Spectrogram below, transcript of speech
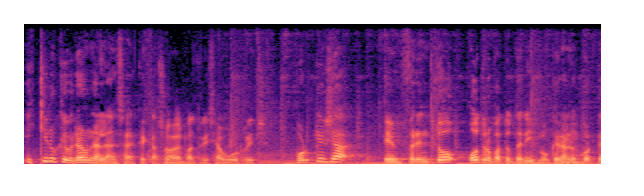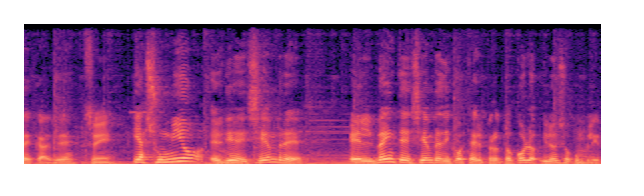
Y quiero quebrar una lanza en este caso con Patricia Bullrich. Porque ella enfrentó otro patoterismo, que eran los cortes de calle, Sí. y asumió el 10 de diciembre, el 20 de diciembre dijo este es el protocolo y lo hizo cumplir.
